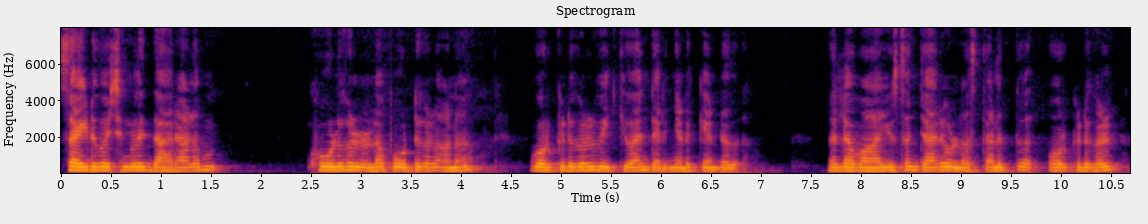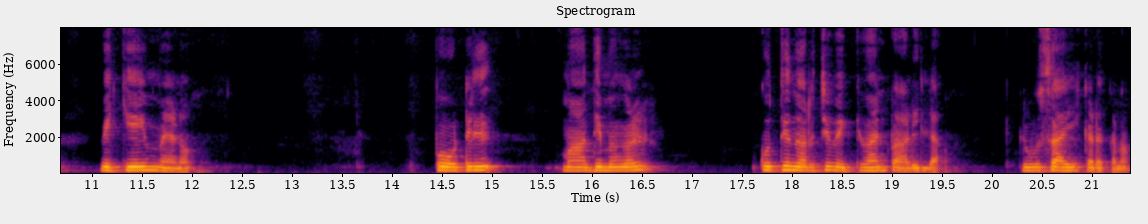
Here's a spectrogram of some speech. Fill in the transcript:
സൈഡ് വശങ്ങളിൽ ധാരാളം ഹോളുകളുള്ള പോട്ടുകളാണ് ഓർക്കിഡുകൾ വയ്ക്കുവാൻ തിരഞ്ഞെടുക്കേണ്ടത്. നല്ല വായു സഞ്ചാരമുള്ള സ്ഥലത്ത് ഓർക്കിഡുകൾ വയ്ക്കുകയും വേണം. പോട്ടിൽ മാധ്യമങ്ങൾ കുത്തി നിറച്ച് വയ്ക്കുവാൻ പാടില്ല. ലൂസായി കിടക്കണം.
